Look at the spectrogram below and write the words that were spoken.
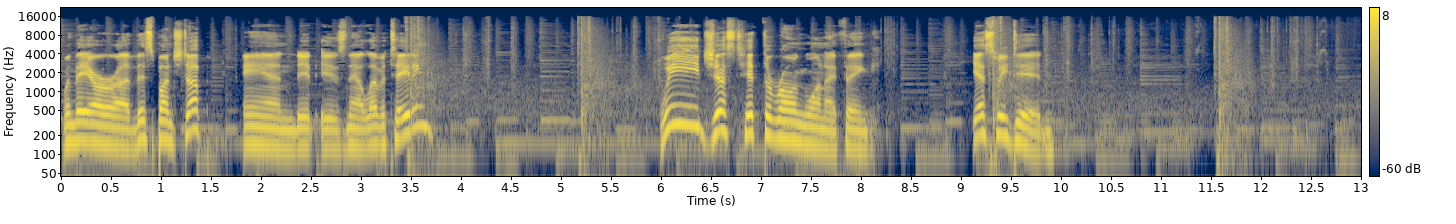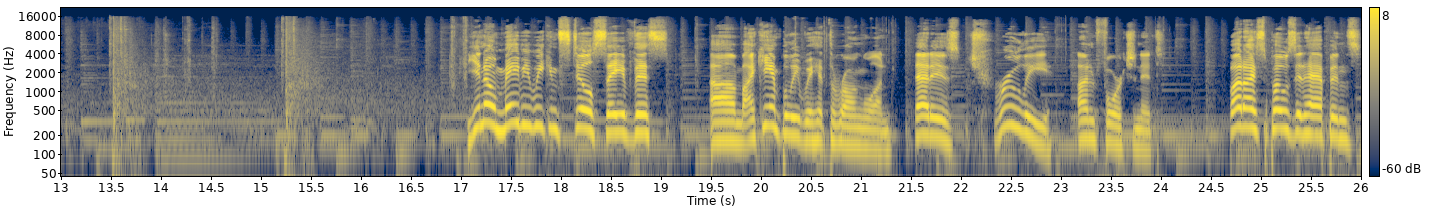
when they are uh, this bunched up, and it is now levitating. We just hit the wrong one, I think. Yes, we did. You know, maybe we can still save this. Um, I can't believe we hit the wrong one. That is truly unfortunate. But I suppose it happens.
